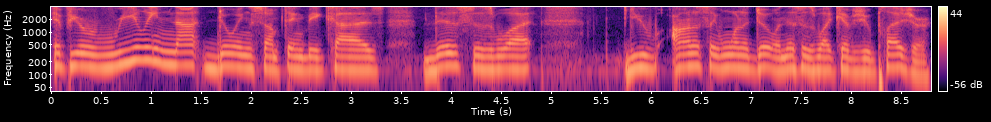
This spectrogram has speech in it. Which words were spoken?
if you're really not doing something because this is what you honestly want to do and this is what gives you pleasure,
